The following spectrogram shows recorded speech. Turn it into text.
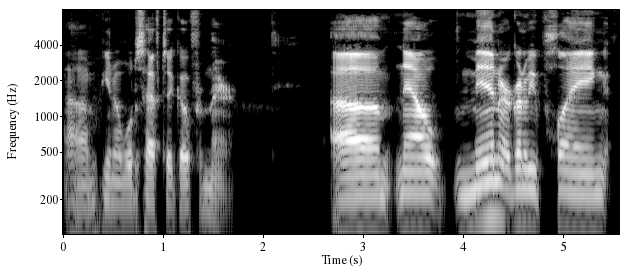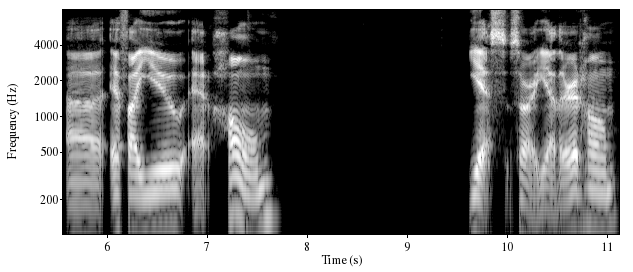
um, you know, we'll just have to go from there. Um, now, men are going to be playing uh, FIU at home. Yes, sorry, yeah, they're at home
